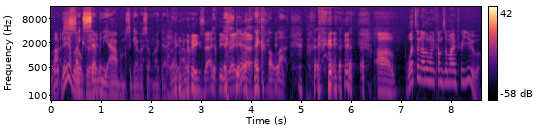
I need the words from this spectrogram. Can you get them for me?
Oh, Uh, they have so like good. 70 albums together, or something like that, right? I don't- exactly right. they Yeah. like a lot. uh, what's another one that comes to mind for you?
